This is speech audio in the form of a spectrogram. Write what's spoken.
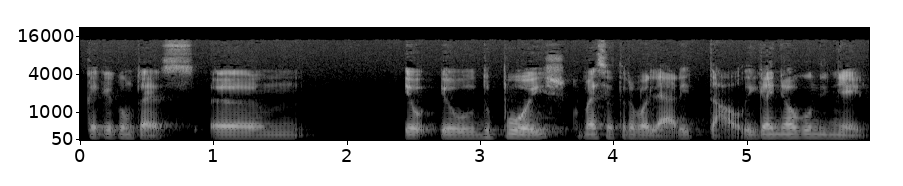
O que é que acontece? Hum, eu, eu depois começo a trabalhar e tal, e ganho algum dinheiro.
